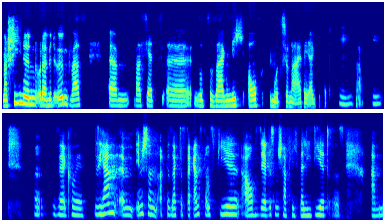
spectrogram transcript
Maschinen oder mit irgendwas, ähm, was jetzt äh, sozusagen nicht auch emotional reagiert. Mhm. Ja. Mhm. Sehr cool. Sie haben ähm, eben schon auch gesagt, dass da ganz, ganz viel auch sehr wissenschaftlich validiert ist. Ähm,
